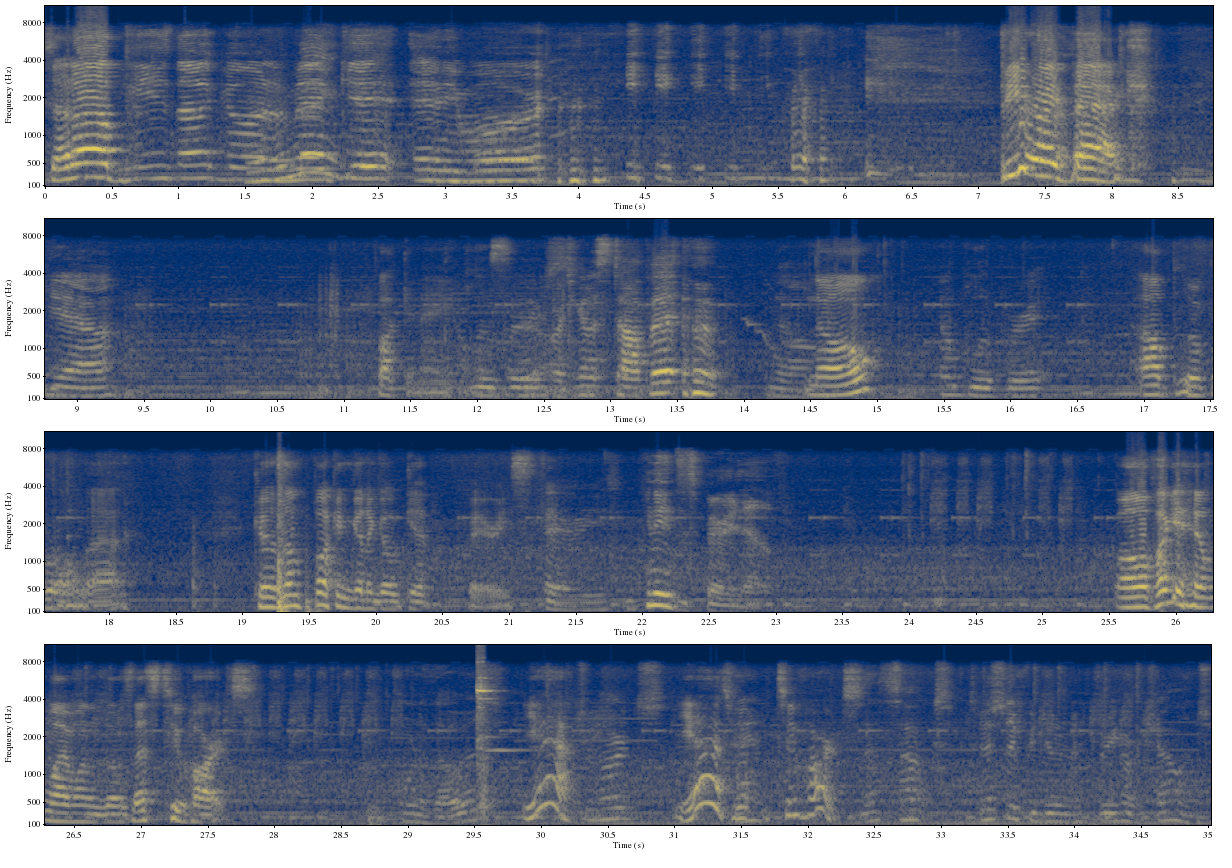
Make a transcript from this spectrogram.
Shut up! He's not gonna make it anymore. Be right back! yeah. Fucking A. Bloopers. Aren't you gonna stop it? No. No, Don't blooper it. I'll blooper all that. Cause I'm fucking gonna go get berries. Fairies. he needs his fairy now. Oh, if I get hit by one of those, that's two hearts. One of those? Yeah, Two hearts? yeah, it's one, two hearts. That sucks. Especially if you're doing a three heart challenge.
